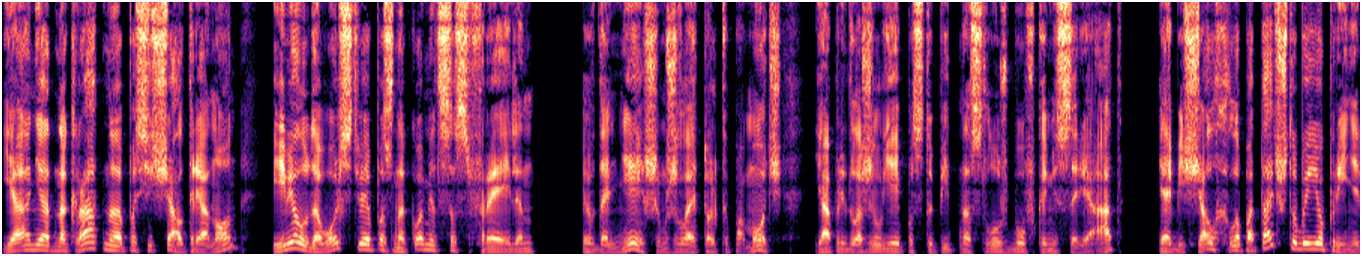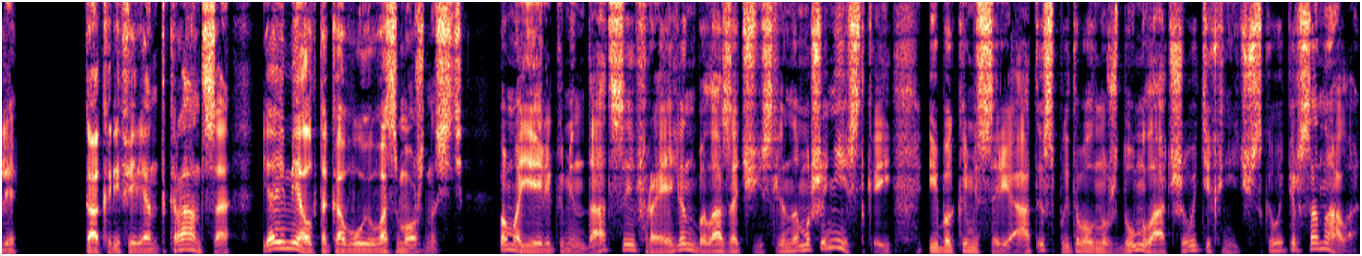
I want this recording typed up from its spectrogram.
я неоднократно посещал Трианон и имел удовольствие познакомиться с В дальнейшем, желая только помочь, я предложил ей поступить на службу в комиссариат и обещал хлопотать, чтобы ее приняли. Как референт Кранца я имел таковую возможность. По моей рекомендации Фрейлин была зачислена машинисткой, ибо комиссариат испытывал нужду младшего технического персонала.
